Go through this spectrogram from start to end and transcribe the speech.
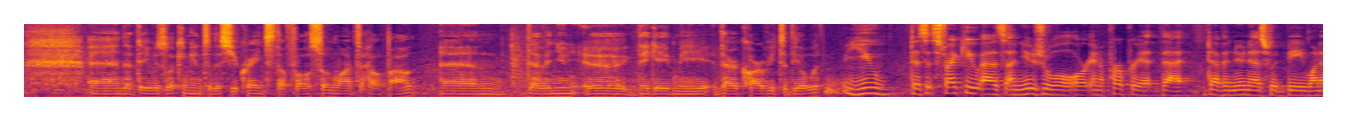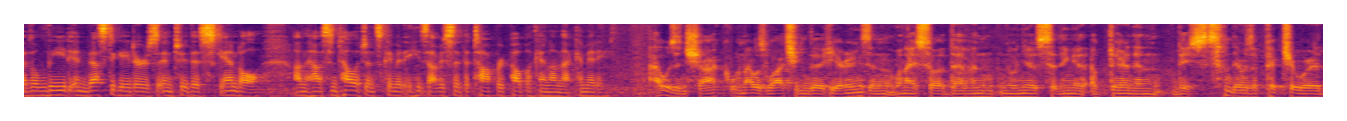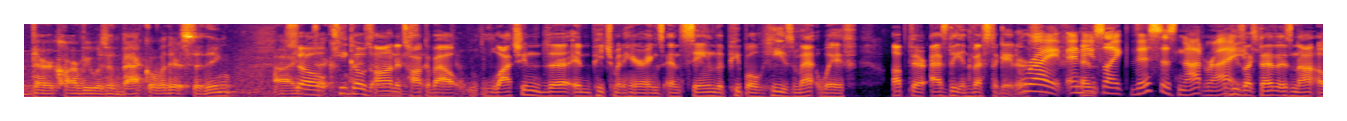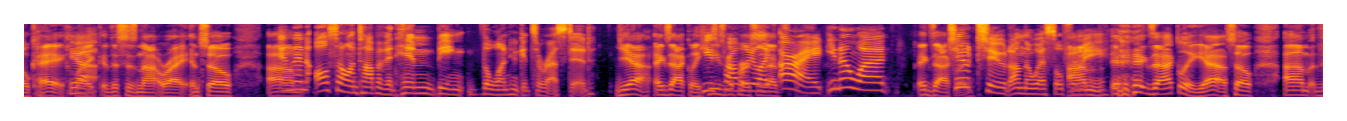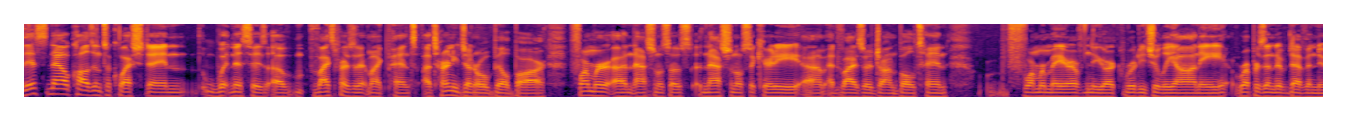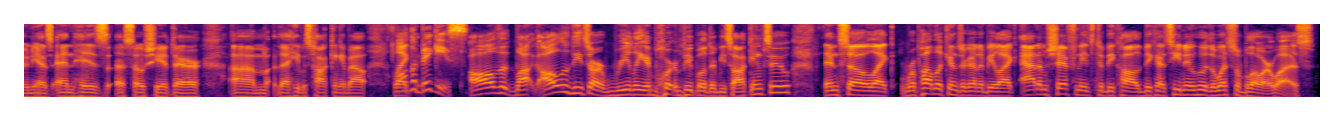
and that they was looking into this Ukraine stuff also wanted to help out. And Devin, uh, they gave me Derek Harvey to deal with. You does it strike you as unusual or inappropriate that Devin Nunes would be one of the lead investigators into this scandal on the House Intelligence Committee? He's obviously the top Republican on that committee. I was in shock when I was watching the hearings and when I saw Devin Nunes sitting up there, and then they, there was a picture where Derek Harvey was in back over there sitting. I So he goes on to talk about watching the impeachment hearings and seeing the people he's met with up there as the investigators. Right. And, he's like, this is not right. he's like, that is not okay. Yeah. Like, this is not right. And so, um, and then also on top of it, him being the one who gets arrested. yeah, exactly. He's, the probably like, all right, you know what? Exactly. Toot toot on the whistle for Um, me. exactly. Yeah. So um, this now calls into question witnesses of Vice President Mike Pence, Attorney General Bill Barr, former uh, national so- national security um, advisor John Bolton, former mayor of New York Rudy Giuliani, Representative Devin Nunes, and his associate there um, that he was talking about. Like the biggies. All the like, all of these are really important people to be talking to, and so like Republicans are going to be like Adam Schiff needs to be called because he knew who the whistleblower was.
